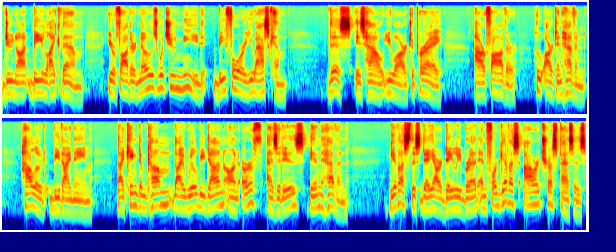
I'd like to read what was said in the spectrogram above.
Do not be like them. Your Father knows what you need before you ask Him. This is how you are to pray Our Father, who art in heaven, hallowed be thy name. Thy kingdom come, thy will be done on earth as it is in heaven. Give us this day our daily bread, and forgive us our trespasses,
